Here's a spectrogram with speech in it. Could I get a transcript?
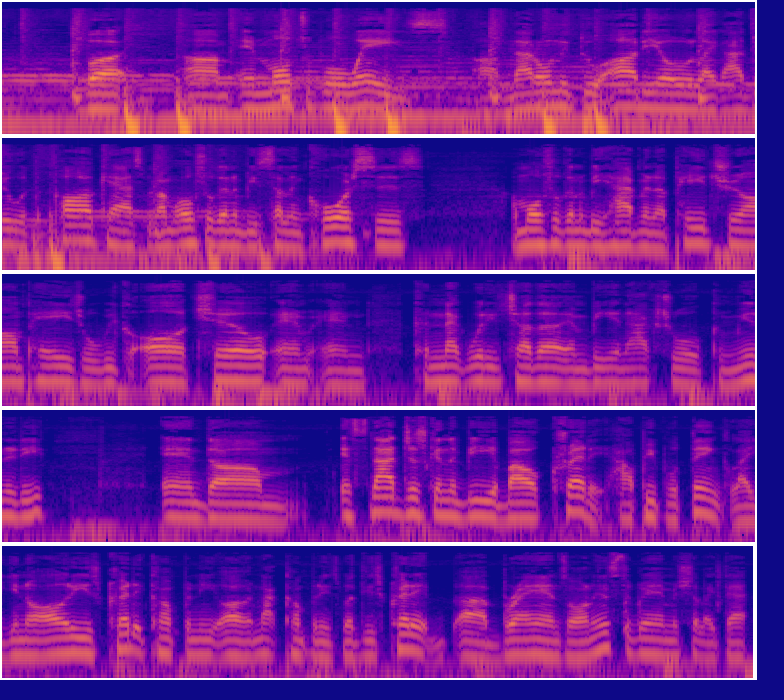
but um, in multiple ways. Um, not only through audio like I do with the podcast, but I'm also going to be selling courses. I'm also going to be having a Patreon page where we can all chill and, and connect with each other and be an actual community. And um, it's not just going to be about credit, how people think. Like, you know, all these credit company, or not companies, but these credit uh, brands on Instagram and shit like that.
